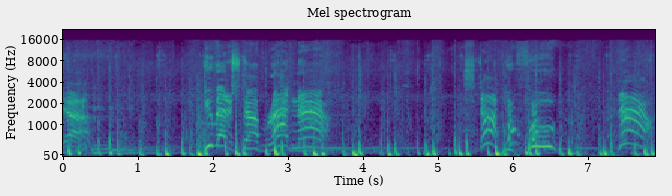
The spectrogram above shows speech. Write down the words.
Yeah. You better stop right now. Stop, you fool! Now!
